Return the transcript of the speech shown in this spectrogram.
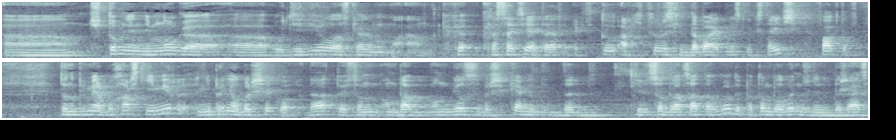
А, что меня немного а, удивило, скажем, к красоте этой архитектуры, если добавить несколько исторических фактов, то, например, Бухарский мир не принял большевиков, да, то есть он, он, он бился с большевиками до 1920 года и потом был вынужден бежать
